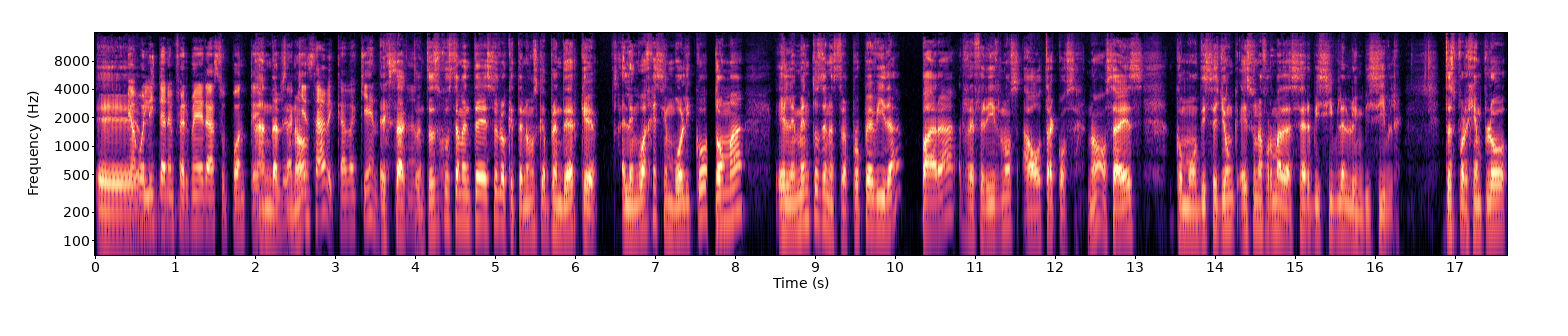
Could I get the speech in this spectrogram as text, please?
Eh, Mi abuelita era enfermera, suponte. Ándale, o sea, ¿Quién sabe? Cada quien. Exacto. Entonces, justamente eso es lo que tenemos que aprender, que el lenguaje simbólico toma elementos de nuestra propia vida para referirnos a otra cosa, ¿no? O sea, es, como dice Jung, es una forma de hacer visible lo invisible. Entonces, por ejemplo,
